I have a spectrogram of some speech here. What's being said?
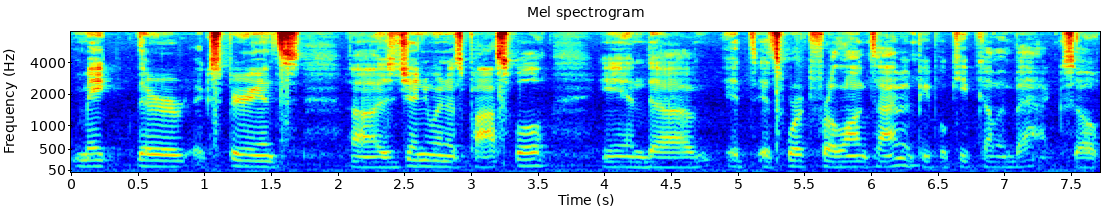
make their experience uh, as genuine as possible. And uh, it, it's worked for a long time, and people keep coming back. So,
